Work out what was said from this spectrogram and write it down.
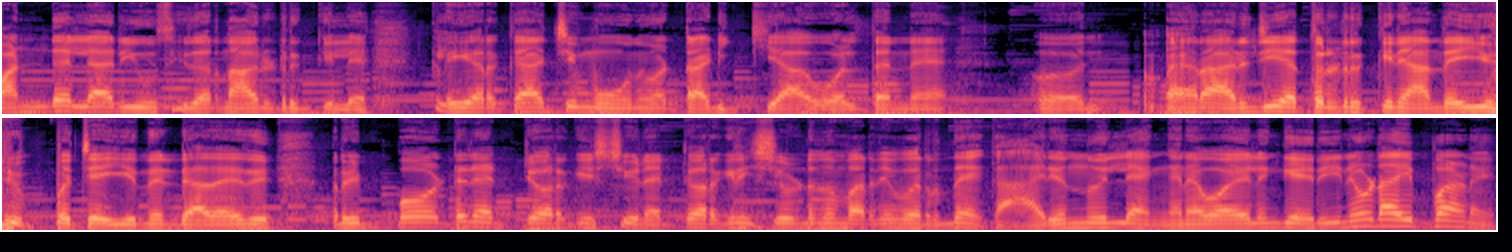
പണ്ട് എല്ലാവരും യൂസ് ചെയ്തിരുന്ന ആ ഒരു ട്രിക്കില്ലേ ക്ലിയർ ക്യാച്ച് മൂന്ന് വട്ടം അടിക്കുക അതുപോലെ തന്നെ. വേറെ ആരും ചെയ്യാത്തൊരു ട്രിക്ക് ഞാൻ ഈ ഒരു ഇപ്പോൾ ചെയ്യുന്നുണ്ട്. അതായത് റിപ്പോർട്ട് നെറ്റ്വർക്ക് ഇഷ്യൂ നെറ്റ്വർക്കിന് ഇഷ്യൂ ഉണ്ടെന്നും പറഞ്ഞ് വെറുതെ കാര്യമൊന്നുമില്ല. എങ്ങനെ പോയാലും ഗരീനോടായിപ്പാണ്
